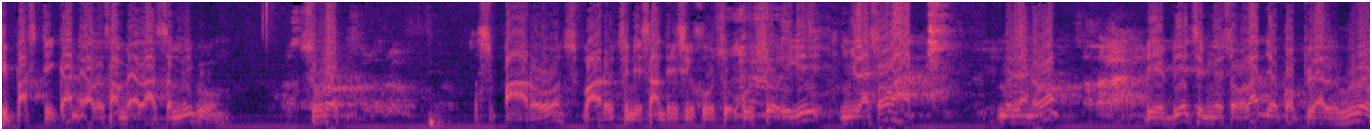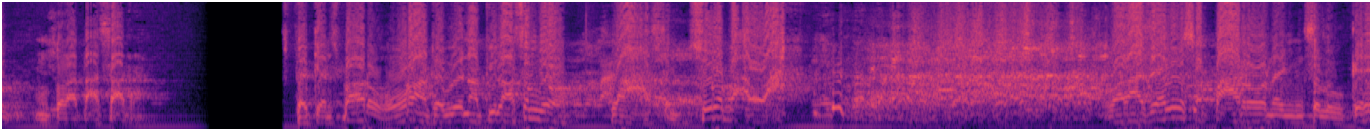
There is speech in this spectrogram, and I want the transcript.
Dipastikan kalau sampai lasem itu surup. Separuh, separuh jenis santri si khusuk khusuk ini milih sholat. Milih apa? Dia dia jenis sholat ya qoblal huruf, sholat asar. Sebagian separuh orang ada nabi lasem yo lasem surup Allah. Walhasil separuh neng seluke,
